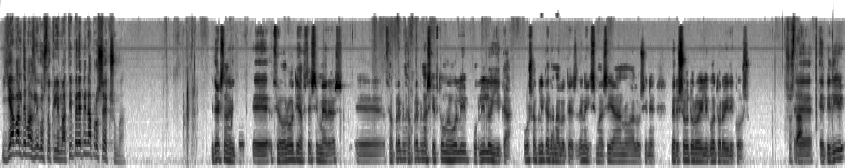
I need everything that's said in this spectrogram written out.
Για βάλτε μας λίγο στο κλίμα. Τι πρέπει να προσέξουμε; Κοιτάξτε να δείτε. Ε, θεωρώ ότι αυτές οι μέρες ε, θα, πρέπει, θα πρέπει να σκεφτούμε όλοι πολύ λογικά. Ω απλοί καταναλωτές. Δεν έχει σημασία αν ο άλλος είναι περισσότερο ή λιγότερο ειδικός. Σωστά. Ε, επειδή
